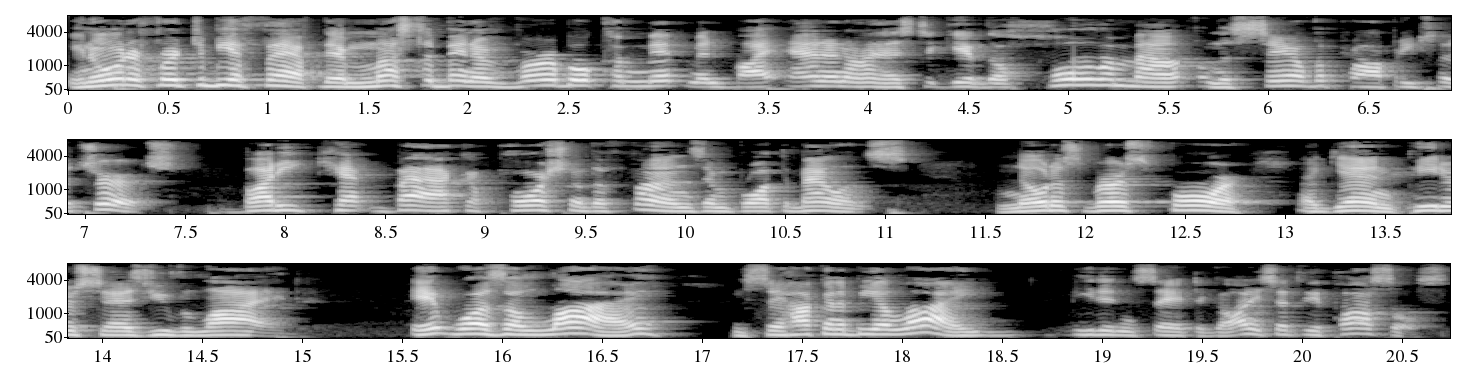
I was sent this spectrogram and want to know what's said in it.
In order for it to be a theft, there must have been a verbal commitment by Ananias to give the whole amount from the sale of the property to the church. But he kept back a portion of the funds and brought the balance. Notice verse 4. Again, Peter says, You've lied. It was a lie. You say, How can it be a lie? he didn't say it to God, he said to the apostles.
